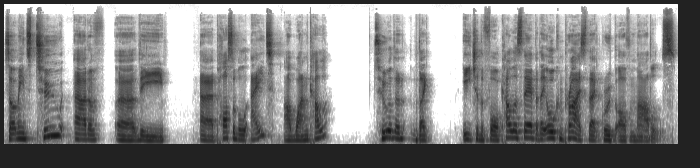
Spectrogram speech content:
So it means two out of uh, the uh, possible eight are one color. Two of the like each of the four colors there, but they all comprise that group of marbles.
